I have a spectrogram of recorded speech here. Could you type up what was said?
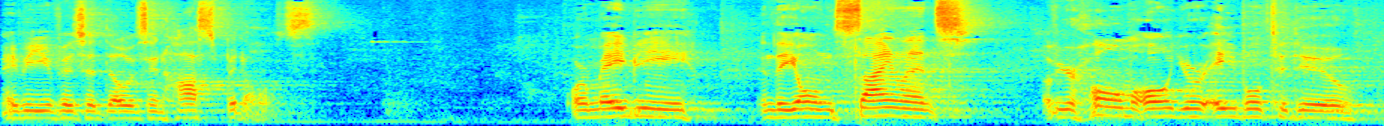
Maybe you visit those in hospitals. Or maybe in the own silence of your home, all you're able to do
